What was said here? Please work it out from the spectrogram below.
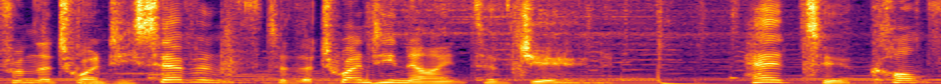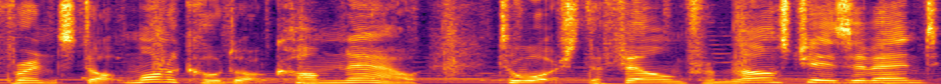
from the 27th to the 29th of June. Head to conference.monocle.com now to watch the film from last year's event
